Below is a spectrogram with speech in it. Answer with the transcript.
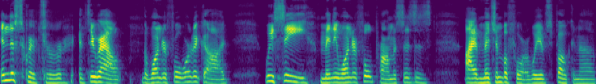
In the scripture and throughout the wonderful word of God, we see many wonderful promises, as I have mentioned before, we have spoken of.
